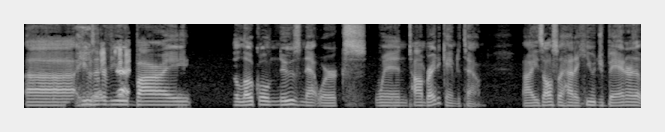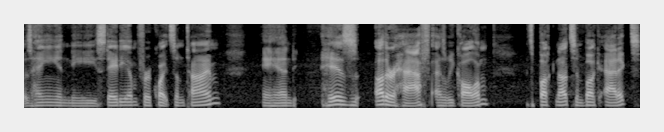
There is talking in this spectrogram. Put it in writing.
Uh, he was like interviewed by the local news networks when Tom Brady came to town. Uh, he's also had a huge banner that was hanging in the stadium for quite some time, and his other half, as we call them, it's Buck Nuts and Buck Addict.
